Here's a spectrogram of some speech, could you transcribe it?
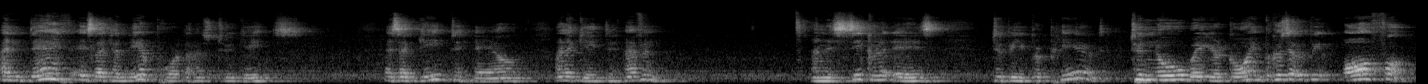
And death is like an airport that has two gates. It's a gate to hell and a gate to heaven. And the secret is to be prepared, to know where you're going, because it would be awful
